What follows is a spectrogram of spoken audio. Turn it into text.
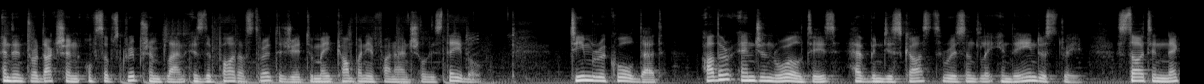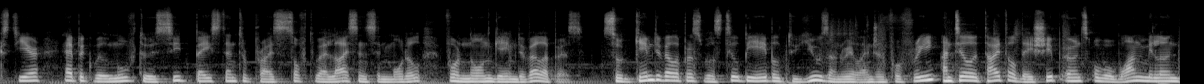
And introduction of subscription plan is the part of strategy to make company financially stable. Tim recalled that other engine royalties have been discussed recently in the industry. Starting next year, Epic will move to a seat-based enterprise software licensing model for non-game developers. So game developers will still be able to use Unreal Engine for free until a title they ship earns over $1 million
